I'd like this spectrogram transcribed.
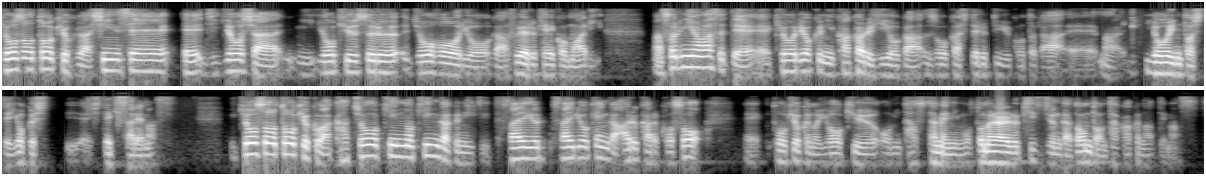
競争当局が申請事業者に要求する情報量が増える傾向もあり、ま、それに合わせて協力にかかる費用が増加しているということが、え、まあ、要因としてよく指摘されます。競争当局は課徴金の金額について裁量権があるからこそ、当局の要求を満たすために求められる基準がどんどん高くなっています。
